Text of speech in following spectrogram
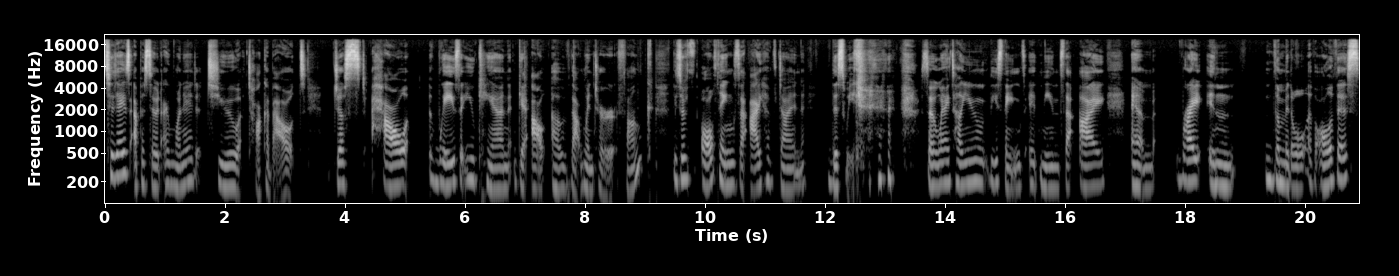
today's episode I wanted to talk about just how ways that you can get out of that winter funk. These are all things that I have done this week. so when I tell you these things, it means that I am right in the middle of all of this.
